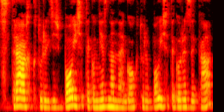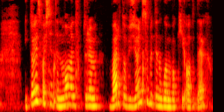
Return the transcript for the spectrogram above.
strach, który gdzieś boi się tego nieznanego, który boi się tego ryzyka. I to jest właśnie ten moment, w którym warto wziąć sobie ten głęboki oddech,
